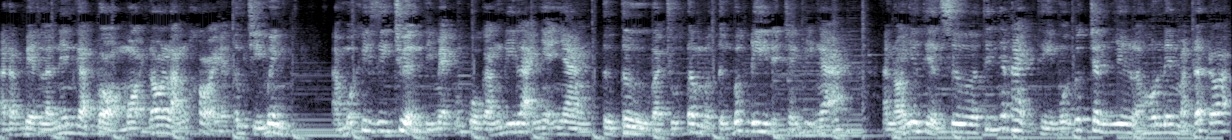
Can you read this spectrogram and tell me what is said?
à, đặc biệt là nên gạt bỏ mọi lo lắng khỏi tâm trí mình À, mỗi khi di chuyển thì mẹ cũng cố gắng đi lại nhẹ nhàng, từ từ và chú tâm vào từng bước đi để tránh bị ngã. À, nói như thiền sư thích nhất hạnh thì mỗi bước chân như là hôn lên mặt đất đó ạ.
